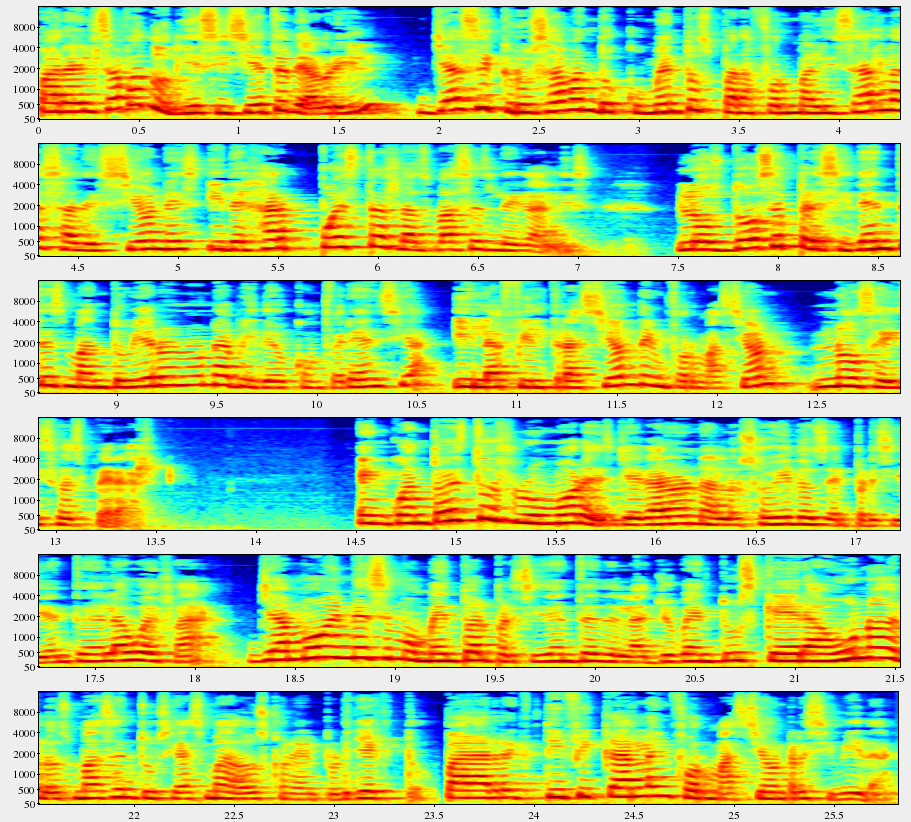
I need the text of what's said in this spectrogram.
Para el sábado 17 de abril ya se cruzaban documentos para formalizar las adhesiones y dejar puestas las bases legales. Los 12 presidentes mantuvieron una videoconferencia y la filtración de información no se hizo esperar. En cuanto estos rumores llegaron a los oídos del presidente de la UEFA, llamó en ese momento al presidente de la Juventus, que era uno de los más entusiasmados con el proyecto, para rectificar la información recibida.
